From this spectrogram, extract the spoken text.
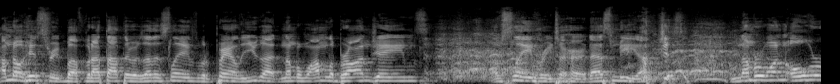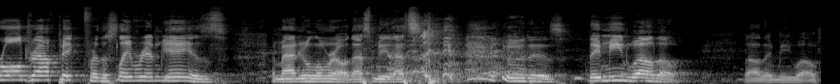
I'm no history buff, but I thought there was other slaves, but apparently you got number one. I'm LeBron James of slavery to her. That's me. I'm just number one overall draft pick for the slavery NBA is Emmanuel Lomuro. That's me. That's who it is. They mean well though. No, they mean well.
